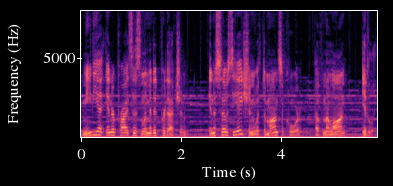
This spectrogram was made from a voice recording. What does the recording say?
Media Enterprises Limited production in association with Demonsacor of Milan, Italy.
